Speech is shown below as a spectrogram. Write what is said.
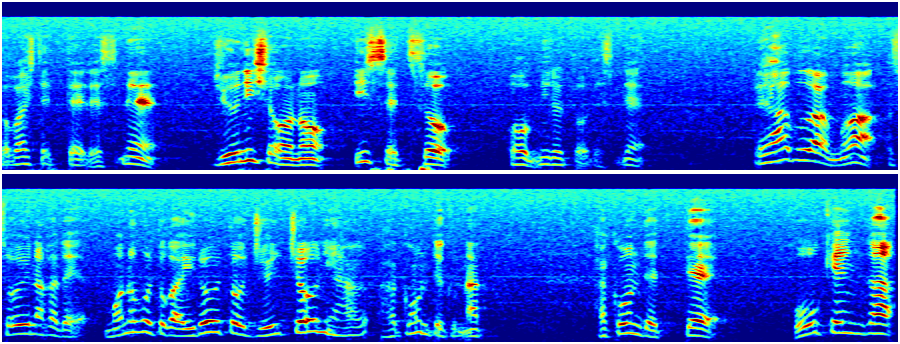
飛ばしていってですね12章の一節をを見るとですねレハブアムはそういう中で物事がいろいろと順調に運んでくな運んでって王権が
